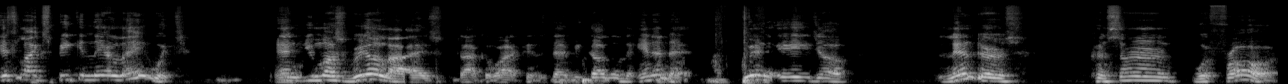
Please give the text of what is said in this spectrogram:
It's like speaking their language. And you must realize, Dr. Watkins, that because of the internet, we're in the age of lenders concerned with fraud.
